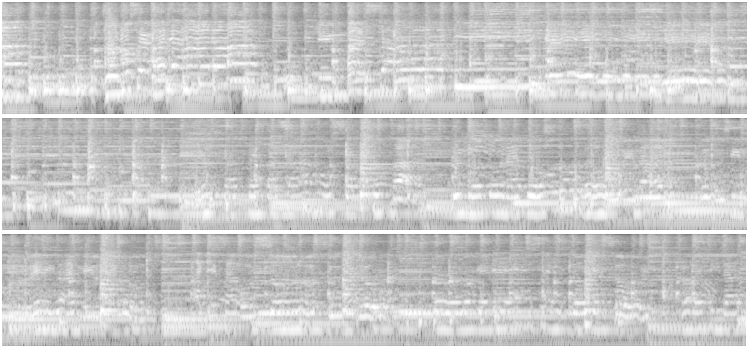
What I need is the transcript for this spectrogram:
yo no sé quién va a estar aquí. Pasamos a tomar motor todo lo que pienses, lo que soy, no me tiras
